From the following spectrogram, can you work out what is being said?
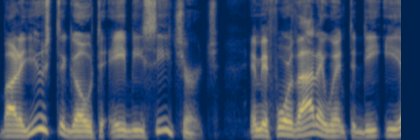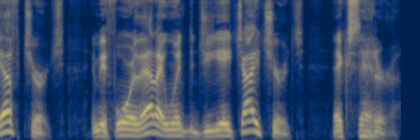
but I used to go to ABC church. And before that, I went to DEF church. And before that, I went to GHI church, etc.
